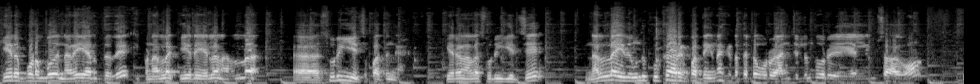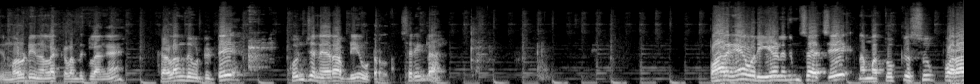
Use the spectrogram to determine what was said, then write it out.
கீரை போடும்போது நிறைய இருந்தது. இப்ப நல்லா கீரையெல்லாம் நல்லா சுருங்கிடுச்சு பாத்துங்க. கீரை நல்லா சுருங்கிடுச்சு நல்லா இது வந்து குக்காருக்கு பாத்தீங்கன்னா கிட்டத்தட்ட ஒரு அஞ்சுல இருந்து ஒரு ஏழு நிமிஷம் ஆகும். இது மறுபடியும் நல்லா கலந்துக்கலாங்க. கலந்து விட்டுட்டு கொஞ்ச நேரம் அப்படியே விட்டுறலாம். சரிங்களா? பாருங்க ஒரு ஏழு நிமிஷம் ஆச்சு. நம்ம தொக்கு சூப்பரா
